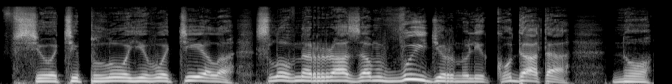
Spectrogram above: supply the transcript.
Все тепло его тела словно разом выдернули куда-то, но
